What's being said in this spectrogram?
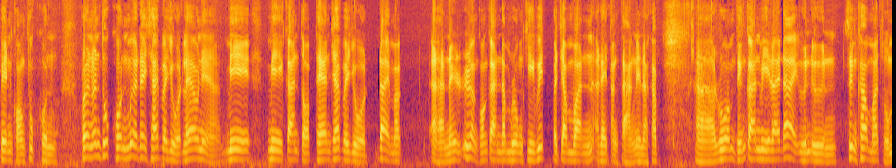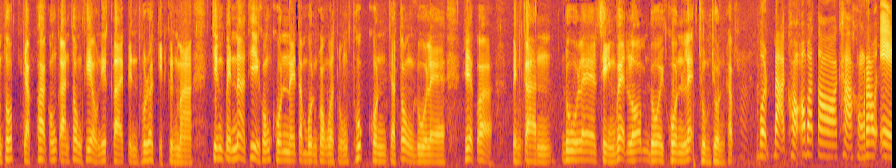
เป็นของทุกคน เพราะฉะนั้นทุกคนเมื่อได้ใช้ประโยชน์แล้วเนี่ยมีมีการตอบแทนใช้ประโยชน์ได้มาอ่า ในเรื่องของการดำรงชีวิตประจำวันอะไรต่างๆเนี่ยนะครับอ่ารวมถึงการมีรายได้อื่นๆ ซึ่งเข้ามาสมทบจากภาคของการท่องเที่ยวนี้กลายเป็นธุรกิจขึ้นมา จึงเป็นหน้าที่ของคนในตำบลคลองประสงค์ทุกคนจะต้องดูแล เรียกว่าเป็นการดูแลสิ่งแวดล้อมโดยคนและชุมชนครับ บทบาทของอบตค่ะของเราเอง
